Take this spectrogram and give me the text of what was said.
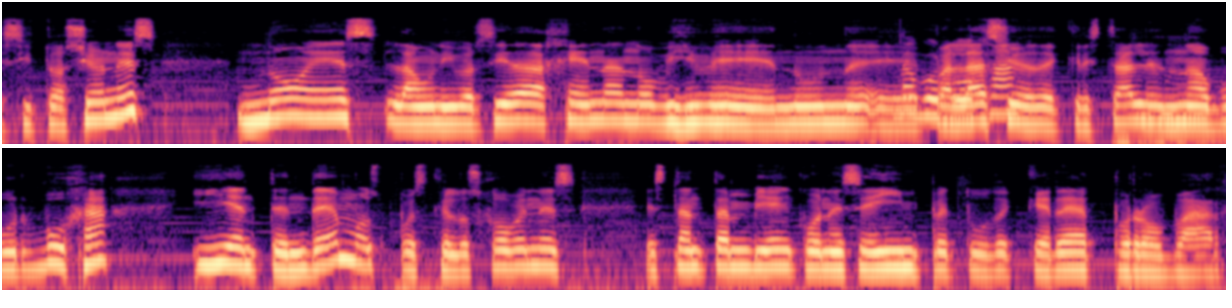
situaciones no es la universidad ajena, no vive en un eh, palacio de cristal, en una burbuja y entendemos pues que los jóvenes están también con ese ímpetu de querer probar.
